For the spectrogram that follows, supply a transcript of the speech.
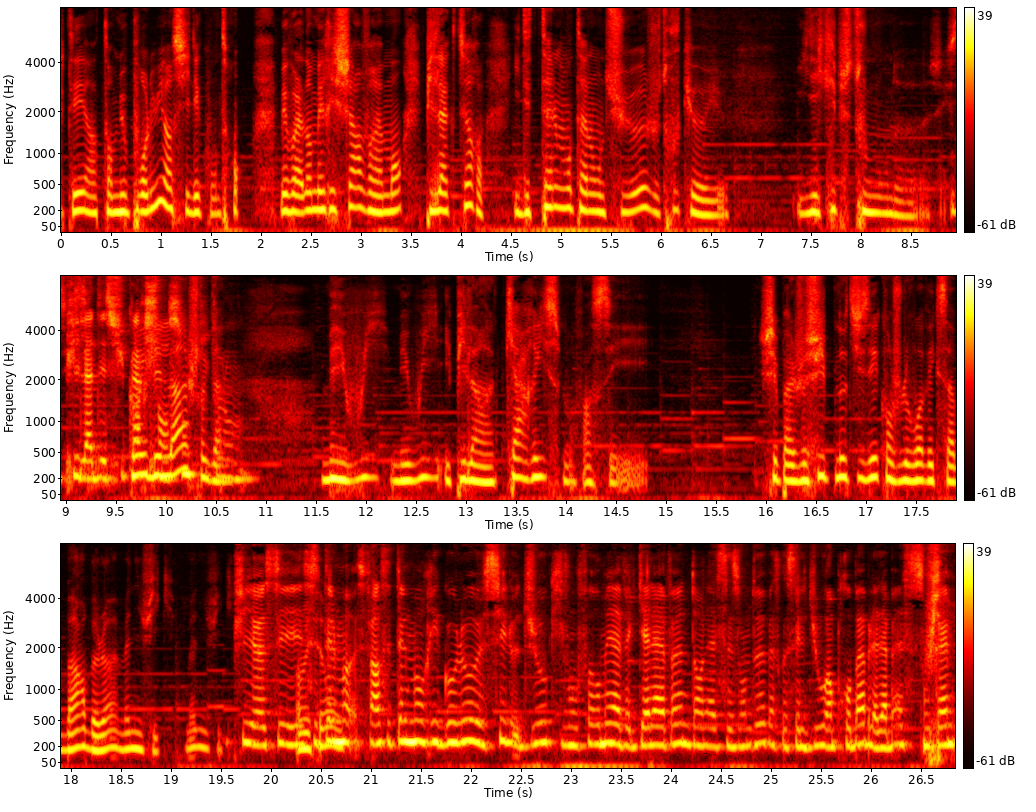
Écoutez, hein, tant mieux pour lui hein, s'il est content. Mais voilà, non mais Richard vraiment. Puis l'acteur, il est tellement talentueux, je trouve que euh, il éclipse tout le monde. euh, Et puis il a des quand super il est chansons là, je tout au regarde. long. Mais oui, mais oui. Et puis il a un charisme. Enfin, c'est. Je sais pas, je suis hypnotisée quand je le vois avec sa barbe là. Magnifique, magnifique. Puis euh, c'est Ah, tellement, enfin c'est tellement rigolo aussi le duo qu'ils vont former avec Galavant dans la saison 2 parce que c'est le duo improbable à la base. Ce sont quand même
